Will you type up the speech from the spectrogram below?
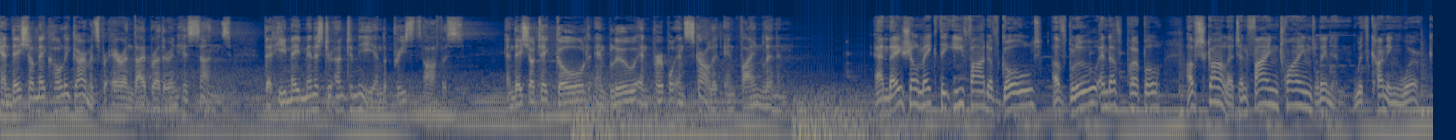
And they shall make holy garments for Aaron thy brother and his sons, that he may minister unto me in the priest's office. And they shall take gold, and blue, and purple, and scarlet, and fine linen and they shall make the ephod of gold, of blue, and of purple, of scarlet and fine twined linen, with cunning work.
